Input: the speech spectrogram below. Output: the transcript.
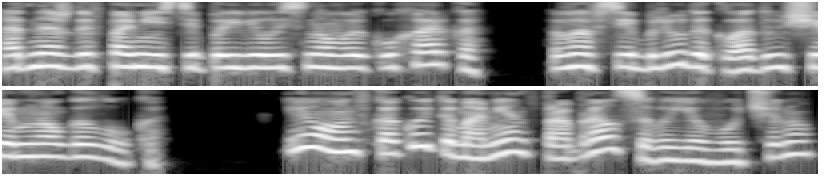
Однажды в поместье появилась новая кухарка, во все блюда кладущая много лука. И он в какой-то момент пробрался в ее вотчину,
